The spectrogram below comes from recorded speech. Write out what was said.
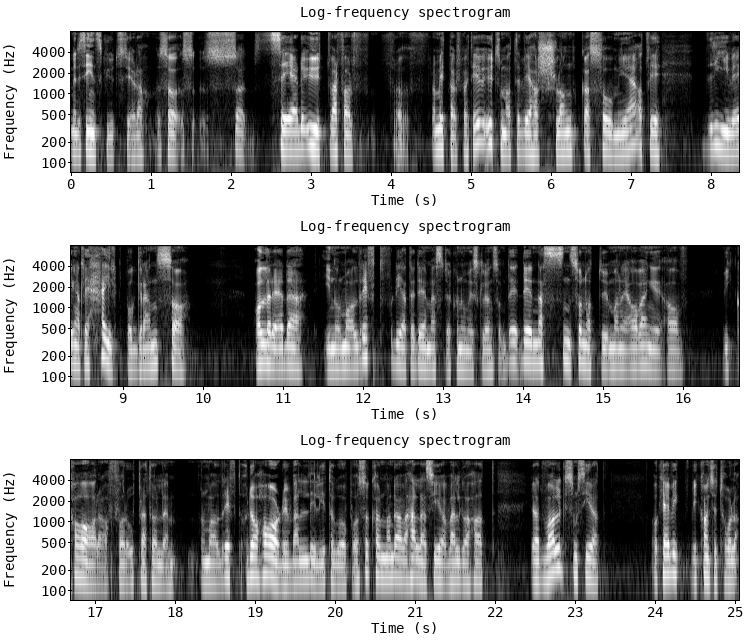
medisinsk utstyr, da, så, så, så, ser det ut, i hvert fall fra, fra mitt perspektiv, ut som at vi har slanka så mye at vi driver egentlig helt på grensa allerede i normal drift, fordi at det er mest økonomisk lønnsomt. Det, det er nesten sånn at du, man er avhengig av vikarer for å opprettholde normal drift. Og da har du veldig lite å gå på. Så kan man da heller si velge å et, gjøre et valg som sier at OK, vi, vi kan ikke tåle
